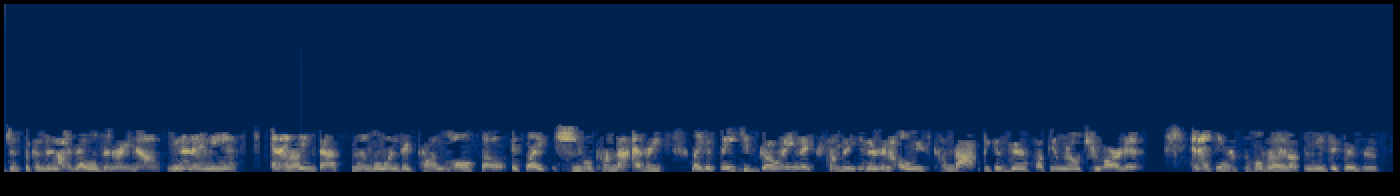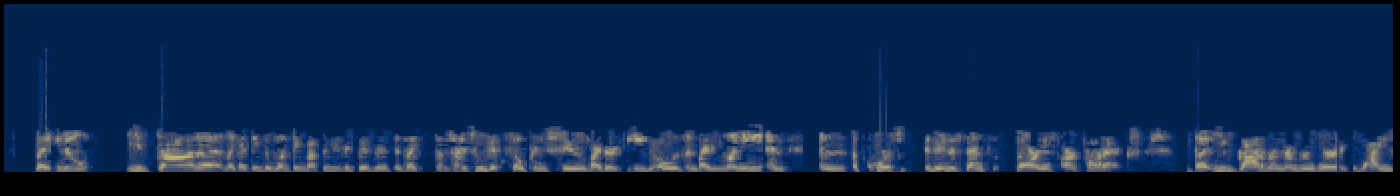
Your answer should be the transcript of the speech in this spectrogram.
just because they're not relevant right now. You know what I mean? And I Right. think that's the number one big problem also. It's like she will come back every like if they keep going, like somebody they're gonna always come back because they're fucking real true artists. And I think that's the whole Right. point about the music business. But you know, you gotta like I think the one thing about the music business is like sometimes people get so consumed by their egos and by money and and of course in a sense the artists are products. But you've got to remember where why you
